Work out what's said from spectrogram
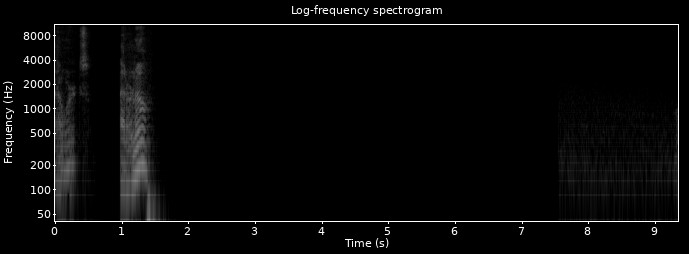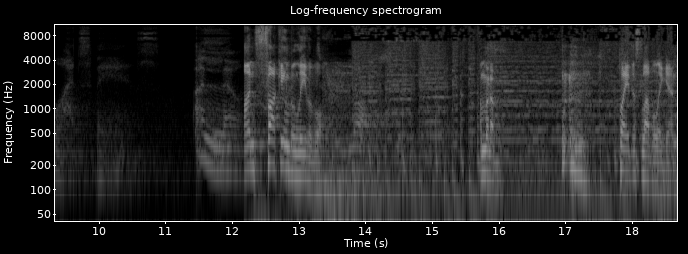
That works. I don't know. What's this? A low Unfucking believable. I'm gonna play this level again.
